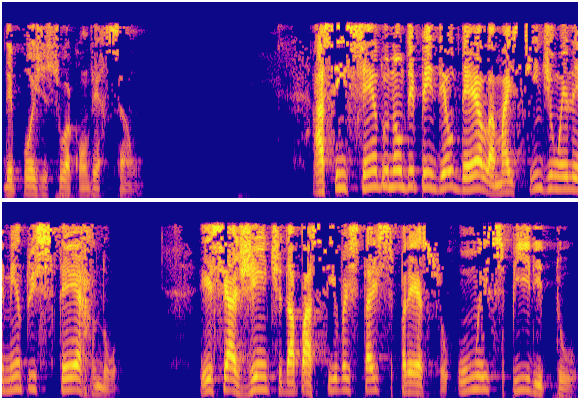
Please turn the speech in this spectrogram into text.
depois de sua conversão. Assim sendo, não dependeu dela, mas sim de um elemento externo. Esse agente da passiva está expresso, um espírito.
